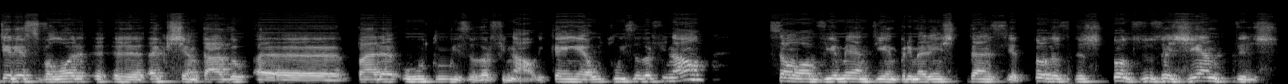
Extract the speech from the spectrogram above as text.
ter esse valor eh, acrescentado para o utilizador final. E quem é o utilizador final? São, obviamente, e em primeira instância, todos todos os agentes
